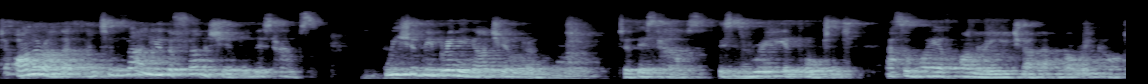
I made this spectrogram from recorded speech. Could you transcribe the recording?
to honor other, and to value the fellowship of this house. We should be bringing our children to this house. This is really important. That's a way of honoring each other and honoring God.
